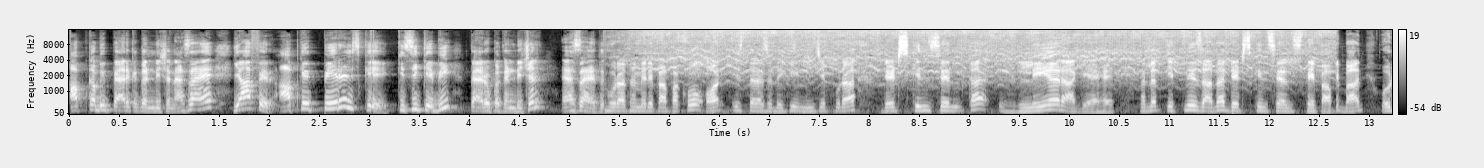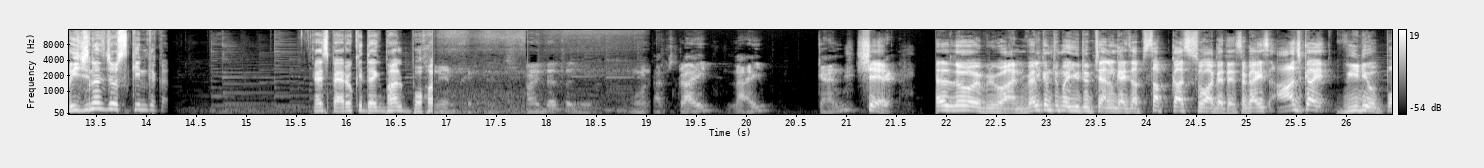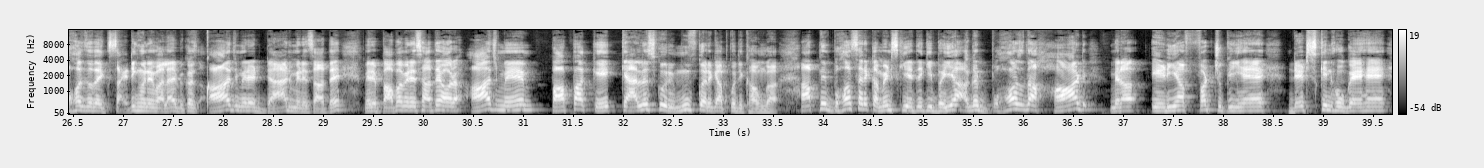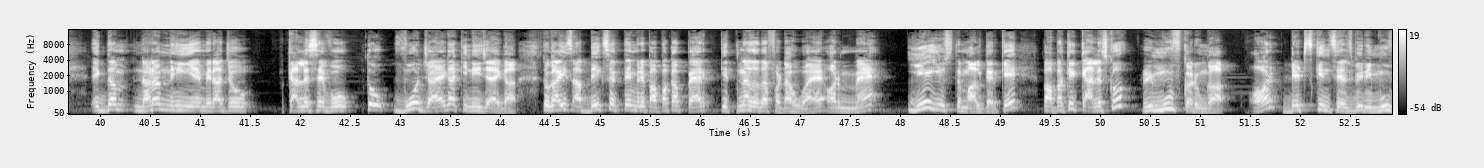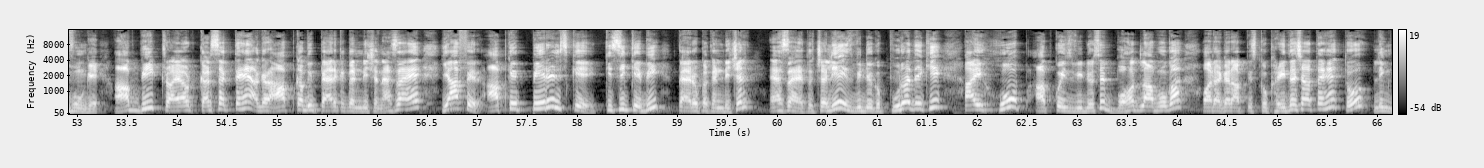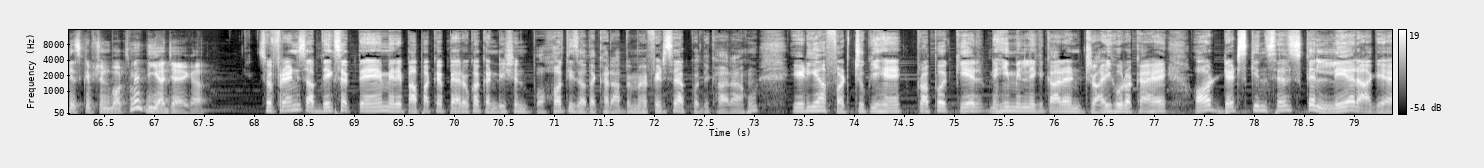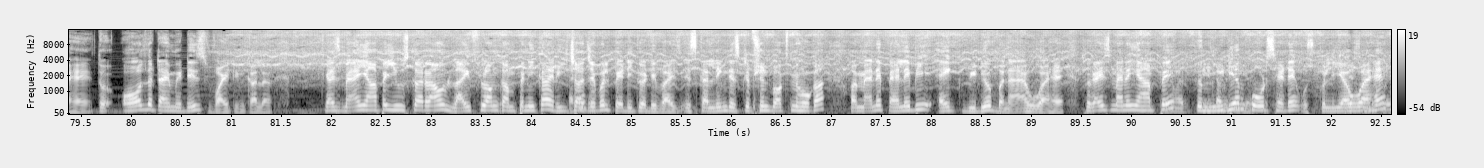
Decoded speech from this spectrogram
आपका भी पैर का कंडीशन ऐसा है या फिर आपके पेरेंट्स के किसी के भी पैरों का कंडीशन ऐसा है। तो हो रहा था मेरे पापा को और इस तरह से देखिए नीचे पूरा डेड स्किन सेल का लेयर आ गया है। मतलब इतने ज़्यादा डेड स्किन सेल्स थे पापा। के बाद ओरिजिनल जो स्किन का इस पैरों की देखभाल बहुत subscribe like can share hello everyone welcome to my YouTube channel guys आप सबका स्वागत है। सो so गाइज़ आज का वीडियो बहुत ज़्यादा एक्साइटिंग होने वाला है बिकॉज़ आज मेरे डैड मेरे साथ है, मेरे पापा मेरे साथ है और आज मैं पापा के कैलस को रिमूव करके आपको दिखाऊँगा। आपने बहुत सारे कमेंट्स किए थे कि भैया, अगर बहुत ज़्यादा हार्ड मेरा एड़ियाँ फट चुकी हैं डेड स्किन हो गए हैं, एकदम नरम नहीं है मेरा जो कैलस है वो तो वो जाएगा कि नहीं जाएगा? तो गाइज़ आप देख सकते हैं मेरे पापा का पैर कितना ज़्यादा फटा हुआ है और मैं ये इस्तेमाल करके पापा के कैलस को रिमूव करूँगा। और डेड स्किन सेल्स भी रिमूव होंगे। आप भी ट्राई आउट कर सकते हैं अगर आपका भी पैर का कंडीशन ऐसा है, या फिर आपके पेरेंट्स के, किसी के भी पैरों का कंडीशन ऐसा है। तो चलिए इस वीडियो को पूरा देखिए। आई होप आपको इस वीडियो से बहुत लाभ होगा और अगर आप इसको खरीदना चाहते हैं तो लिंक डिस्क्रिप्शन बॉक्स में दिया जाएगा। सो so फ्रेंड्स आप देख सकते हैं मेरे पापा के पैरों का कंडीशन बहुत ही ज़्यादा ख़राब है। मैं फिर से आपको दिखा रहा हूँ। एड़ियाँ फट चुकी हैं। प्रॉपर केयर नहीं मिलने के कारण ड्राई हो रखा है और डेड स्किन सेल्स का लेयर आ गया है। तो all the time it is white in colour guys मैं यहाँ पे यूज़ कर रहा हूँ लाइफ लॉन्ग कंपनी का रिचार्जेबल पेडिक्योर डिवाइस इसका लिंक डिस्क्रिप्शन बॉक्स में होगा और मैंने पहले भी एक वीडियो बनाया हुआ है। तो गाइज़ मैंने यहाँ पे जो मीडियम कोर्स हेड है उसको लिया हुआ है।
